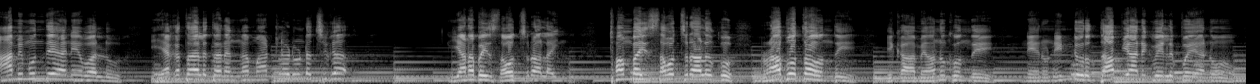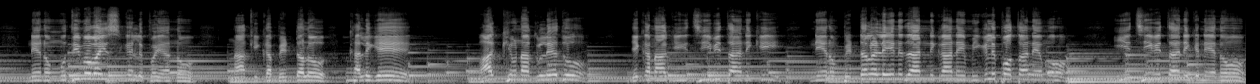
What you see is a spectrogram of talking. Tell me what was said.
ఆమె ముందే అనేవాళ్ళు ఎగతాళితనంగా మాట్లాడి ఉండొచ్చుగా ఎనభై సంవత్సరాలు అయింది తొంభై సంవత్సరాలకు రాబోతా ఉంది. ఇక ఆమె అనుకుంది నేను నిండు వృద్ధాప్యానికి వెళ్ళిపోయాను నేను ముదిమ వయసుకి వెళ్ళిపోయాను. నాకు ఇక బిడ్డలు కలిగే భాగ్యం నాకు లేదు. ఇక నాకు ఈ జీవితానికి నేను బిడ్డలు లేని దాన్ని కానీ మిగిలిపోతానేమో. ఈ జీవితానికి నేను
